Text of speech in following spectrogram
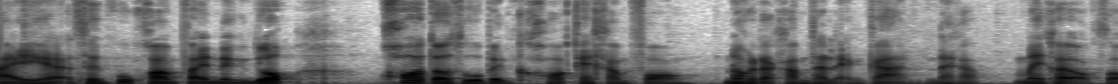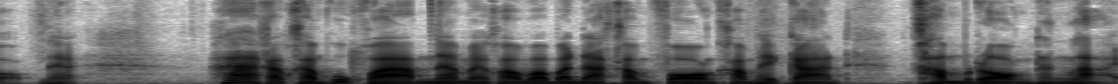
ดๆฮะซึ่งคู่ความฝ่ายหนึ่งยก ข้อต่อสู้เป็นข้อแก้คำฟ้อง นอกจากคำแถลงการนะครับ ไม่ค่อยออกสอบนะฮะห้าครับคำคู่ความนะหมายความว่าบรรดาคำฟ้องคำให้การคำร้องทั้งหลาย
